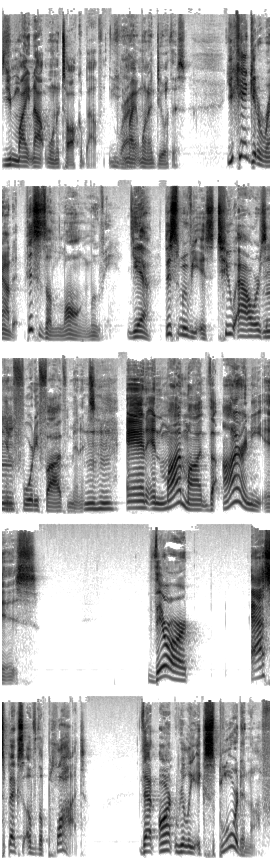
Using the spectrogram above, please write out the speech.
you might not want to talk about. You Right. might want to deal with this. You can't get around it. This is a long movie. Yeah. This movie is two hours and mm. 45 minutes. Mm-hmm. And in my mind, the irony is there are aspects of the plot that aren't really explored enough.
